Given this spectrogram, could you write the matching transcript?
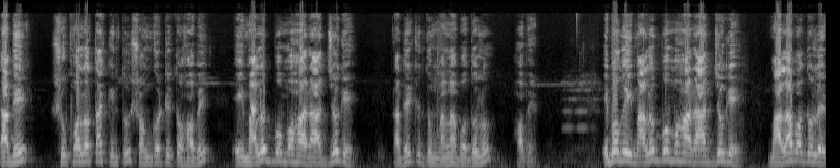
তাদের সুফলতা কিন্তু সংগঠিত হবে। এই মালব্য মহারাজযোগে তাদের কিন্তু মালা বদলও হবে। এবং এই মালব্য মহারাজযোগে মালা বদলের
